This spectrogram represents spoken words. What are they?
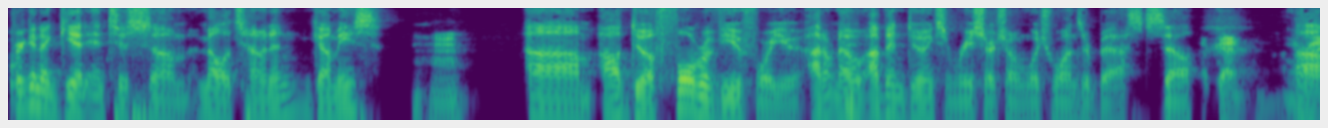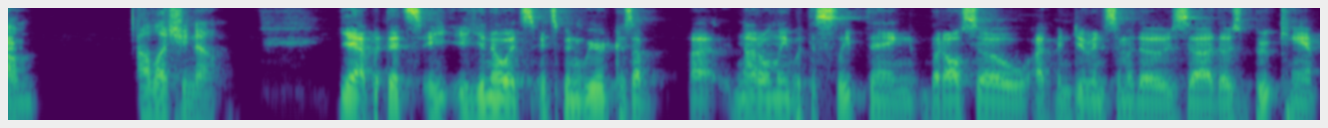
We're going to get into some melatonin gummies. Mm-hmm. Um, I'll do a full review for you. I don't know. I've been doing some research on which ones are best. So, okay. Right. Um, I'll let you know. Yeah, but that's you know it's it's been weird because I've uh, not only with the sleep thing, but also I've been doing some of those uh, those boot camp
